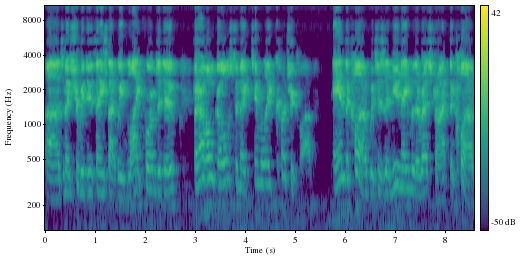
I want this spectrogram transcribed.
uh, to make sure we do things like we'd like for them to do. But our whole goal is to make Timberlake Country Club and the club, which is the new name of the restaurant, the club,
